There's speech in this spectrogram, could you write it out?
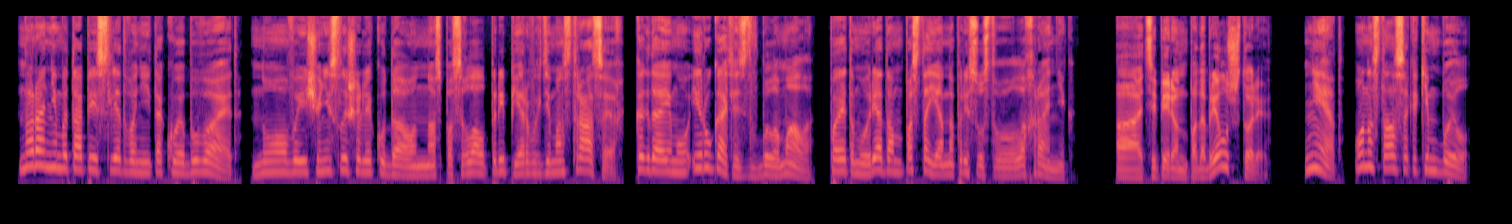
На раннем этапе исследований такое бывает, но вы еще не слышали, куда он нас посылал при первых демонстрациях, когда ему и ругательств было мало, поэтому рядом постоянно присутствовал охранник. А теперь он подобрел, что ли? Нет, он остался каким был,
